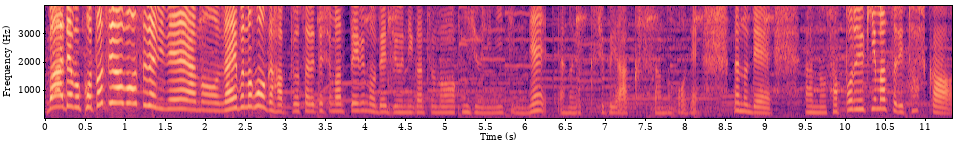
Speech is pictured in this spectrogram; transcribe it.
まあでも今年はもうすでにねあのライブの方が発表されてしまっているので12月の22日にねあの渋谷アックスさんの方で。なのであの札幌雪まつり確か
